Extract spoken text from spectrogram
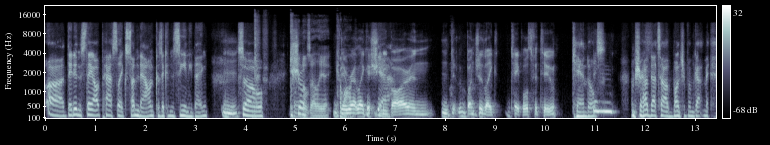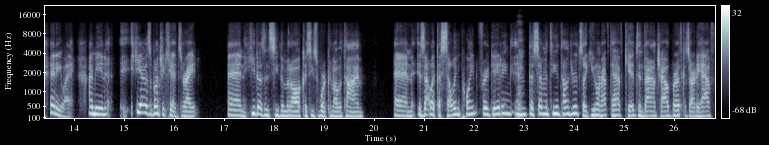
uh they didn't stay out past like sundown because they couldn't see anything. Mm-hmm. So candles, sure. Elliot. Come they on. were at like a shitty yeah. bar and a bunch of like tables for two candles. Ding. I'm sure how that's how a bunch of them got me. Anyway, I mean, he has a bunch of kids, right? and he doesn't see them at all because he's working all the time. And is that like a selling point for dating in the 1700s? Like you don't have to have kids and die on childbirth because I already have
